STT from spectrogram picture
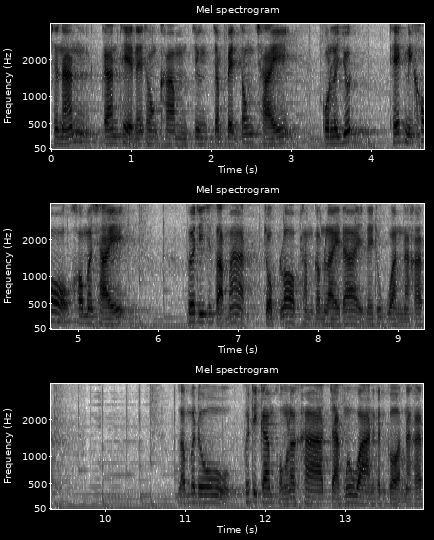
ฉะนั้นการเทรดในทองคำจึงจำเป็นต้องใช้ กลยุทธ์เทคนิคเข้ามาใช้ เพื่อที่จะสามารถจบรอบทำกำไรได้ในทุกวันนะครับ เรามาดูพฤติกรรมของราคาจากเมื่อวานกันก่อนนะครับ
